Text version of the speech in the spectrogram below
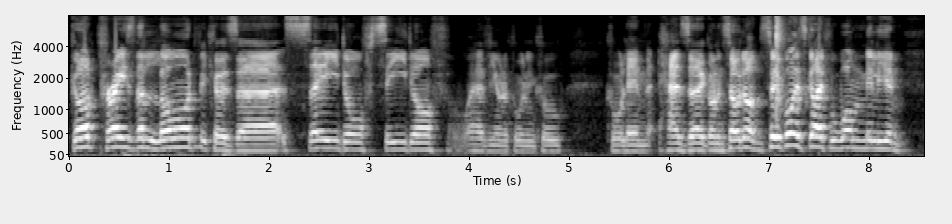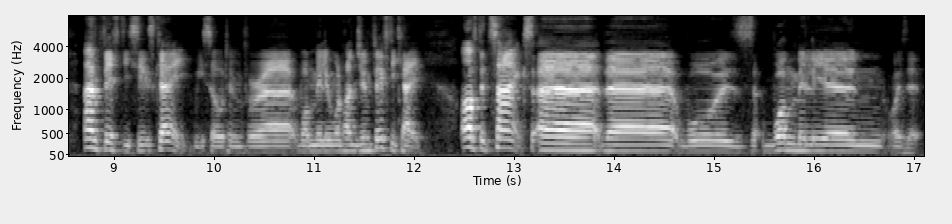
God praise the Lord because uh, Seedorf, Seedorf, whatever you want to call him, call, call him, has uh, gone and sold on. So we bought this guy for one million and fifty-six k. We sold him for uh, one million one hundred fifty k. After tax, uh, there was one million. What is it?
